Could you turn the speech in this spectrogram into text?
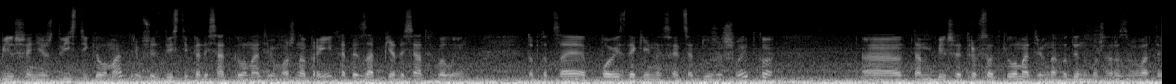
більше ніж 200 кілометрів, щось 250 кілометрів можна приїхати за 50 хвилин. Тобто це поїзд, який несеться дуже швидко. Е, Там більше 300 км на годину може розвивати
